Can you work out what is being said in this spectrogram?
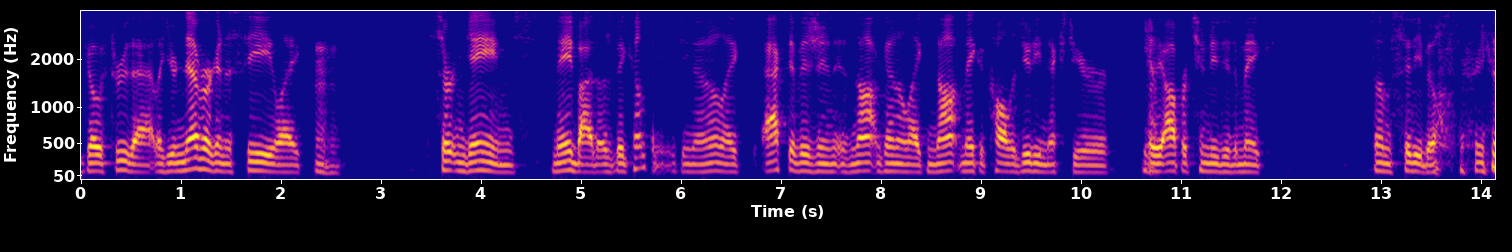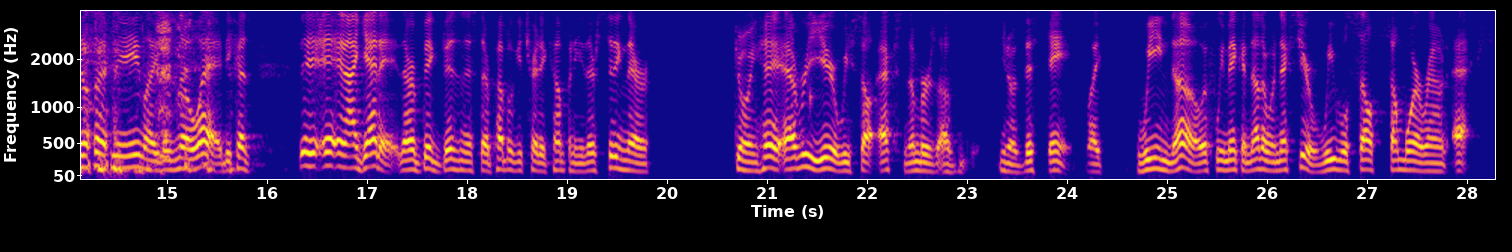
go through that. Like you're never going to see like Mhm. certain games made by those big companies, you know, like Activision is not going to like not make a Call of Duty next year for Yeah. the opportunity to make some city builder. You know what I mean? Like there's no way because, and I get it. They're a big business. They're a publicly traded company. They're sitting there going, Hey, every year we sell X numbers of, you know, this game. Like we know if we make another one next year, we will sell somewhere around X.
